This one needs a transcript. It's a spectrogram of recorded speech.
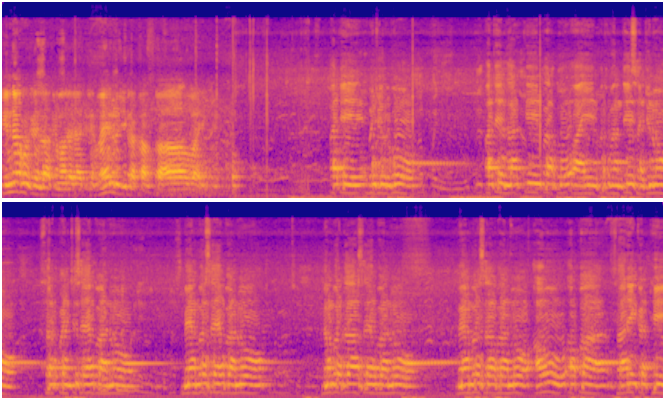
ਇਹਨਾਂ ਕੋਲ ਕਹਿੰਦਾ ਕਿ ਮਾਦਾ ਜਾ ਕੇ ਵਾਹਿਗੁਰੂ ਜੀ ਕਾ ਖਾਲਸਾ, ਵਾਹਿਗੁਰੂ ਅਤੇ ਬਜ਼ੁਰਗੋ ਅਤੇ ਇਲਾਕੇ ਭਰ ਆਏ ਪਤਵੰਤੇ ਸੱਜਣੋ, ਸਰਪੰਚ ਸਾਹਿਬਾਨੋ, ਮੈਂਬਰ ਸਾਹਿਬਾਨੋ, ਨੰਬਰਦਾਰ ਸਾਹਿਬਾਨੋ, ਮੈਂਬਰ ਸਾਹਿਬਾਨੋ, ਆਓ ਆਪਾਂ ਸਾਰੇ ਇਕੱਠੇ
